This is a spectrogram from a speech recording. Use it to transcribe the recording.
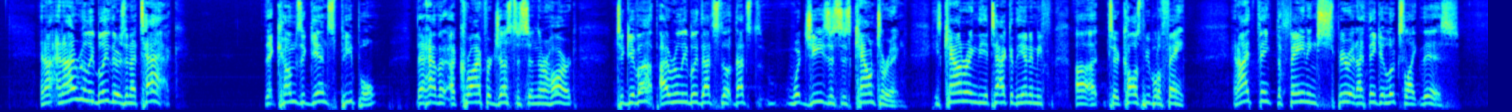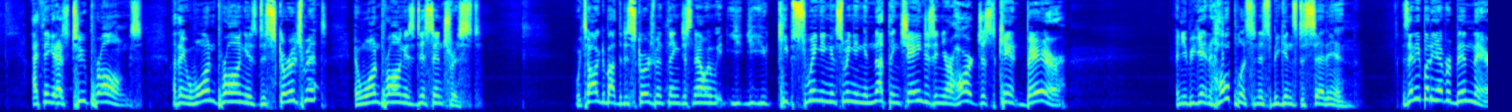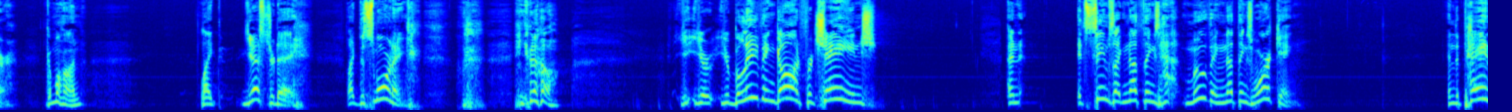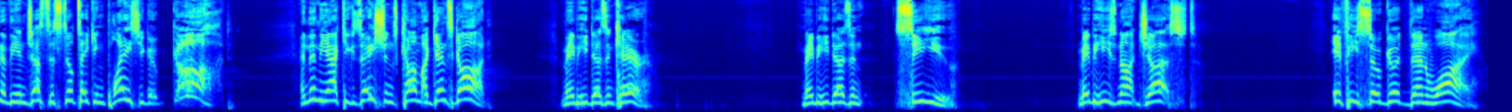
And I, and I really believe there's an attack that comes against people that have a, a cry for justice in their heart to give up. I really believe that's the, that's what Jesus is countering. He's countering the attack of the enemy uh, to cause people to faint. And I think the fainting spirit, I think it looks like this. I think it has two prongs. I think one prong is discouragement and one prong is disinterest. We talked about the discouragement thing just now, and we, you, you keep swinging and swinging, and nothing changes, and your heart just can't bear. And you begin, hopelessness begins to set in. Has anybody ever been there? Come on. Like yesterday, like this morning. you know, you're, you're believing God for change, and it seems like nothing's ha- moving, nothing's working and the pain of the injustice still taking place, you go, God. And then the accusations come against God. Maybe he doesn't care. Maybe he doesn't see you. Maybe he's not just. If he's so good, then why?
